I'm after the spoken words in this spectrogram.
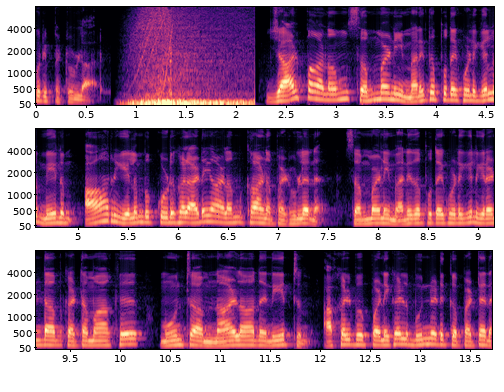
குறிப்பிட்டுள்ளார். யாழ்ப்பாணம் செம்மணி மனித புதைகுழியில் மேலும் ஆறு எலும்புக்கூடுகள் அடையாளம் காணப்பட்டுள்ளன. செம்மணி மனித புதைகுழியில் இரண்டாம் கட்டமாக மூன்றாம் நாளான நேற்றும் அகழ்வு பணிகள் முன்னெடுக்கப்பட்டன.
